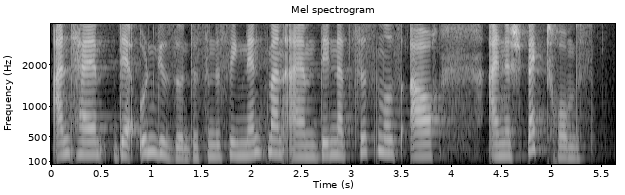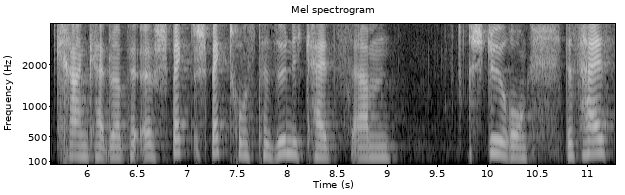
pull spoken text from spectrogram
Anteil, der ungesund ist. Und deswegen nennt man einem den Narzissmus auch eine Spektrumskrankheit oder äh, Spektrumspersönlichkeitsstörung. Ähm, das heißt,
